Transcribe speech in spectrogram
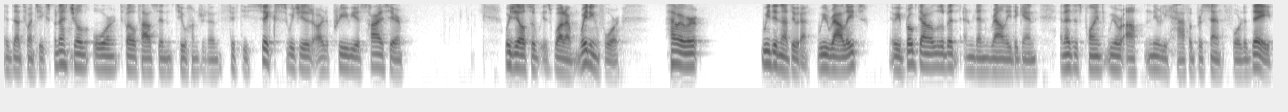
the 20 exponential or 12,256, which are the previous highs here, which also is what I'm waiting for. However, we did not do that. We rallied, we broke down a little bit and then rallied again. And at this point, we were up nearly half a percent for the day.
